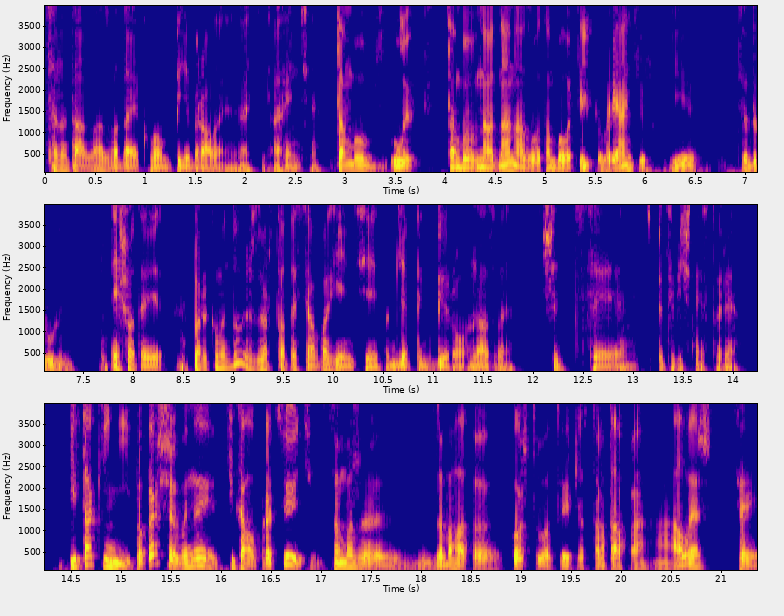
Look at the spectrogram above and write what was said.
Це не та назва, да, яку вам підібрали агенція. Там був лист, там був не одна назва, там було кілька варіантів, і це другий. І що ти порекомендуєш звертатися в агенції для підбіру назви? Чи це специфічна історія? І так і ні. По-перше, вони цікаво працюють. Це може забагато коштувати для стартапа, але ж це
